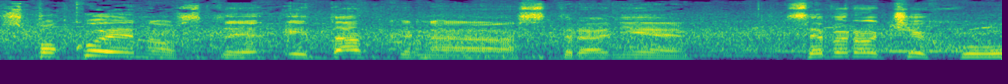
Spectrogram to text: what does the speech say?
spokojenost je i tak na straně Severočechů.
